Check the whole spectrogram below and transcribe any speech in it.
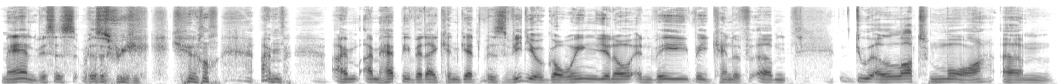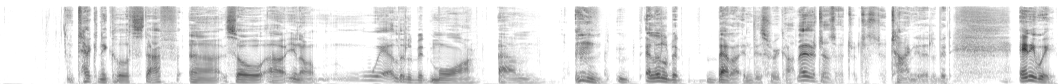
man, this is this is really, you know, I'm I'm I'm happy that I can get this video going, you know, and we we kind of um, do a lot more. Um, technical stuff. Uh, so uh, you know, we're a little bit more. Um, a little bit better in this regard, just, just a tiny little bit. Anyway,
